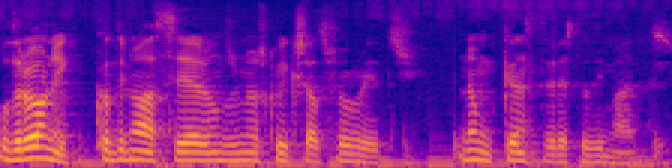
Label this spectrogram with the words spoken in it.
O drone continua a ser um dos meus Quick Shots favoritos. Não me canso de ver estas imagens.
